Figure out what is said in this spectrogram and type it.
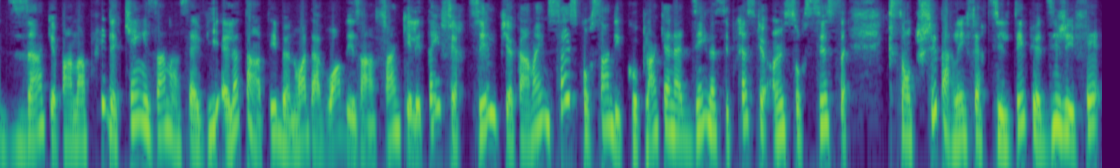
disant que pendant plus de 15 ans dans sa vie, elle a tenté, Benoît, d'avoir des enfants, qu'elle est infertile, puis il y a quand même 16 des couples en canadien, là, c'est presque un sur six qui sont touchés par l'infertilité, puis elle dit, j'ai fait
